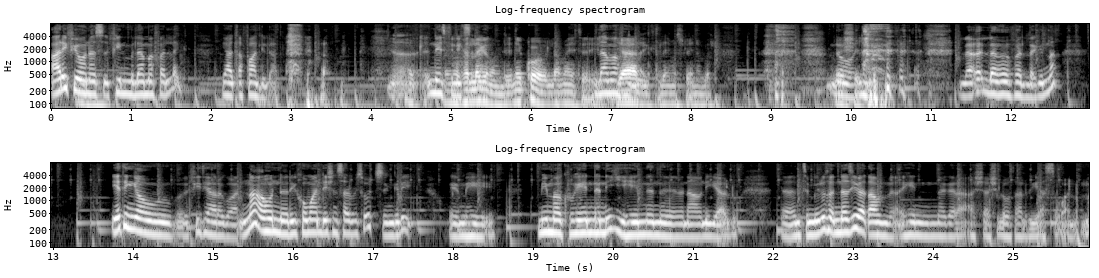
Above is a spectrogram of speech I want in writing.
አሪፍ የሆነ ፊልም ለመፈለግ ያጠፋል ይላል። Netflix ነበር። ለመፈለግ እና የትኛው fit ያደርገዋል? እና አሁን recommendation service ኦች እንግዲህ ወይም ይሄ የሚመክሩ ይሄንን ይሄንን ምናምን እያሉ እንት የሚሉት እነዚህ በጣም ይህን ነገር አሻሽለውታል ብዬ አስባለሁ። እና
